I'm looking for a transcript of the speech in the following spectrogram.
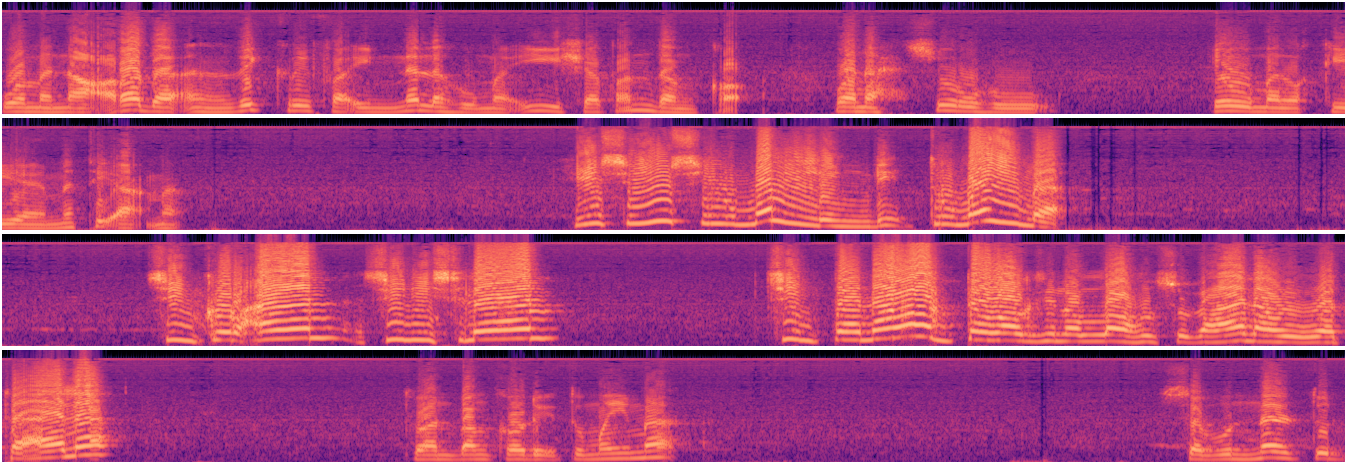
ومن أعرض عن ذكر فإن له معيشة ضنقا ونحشره يوم القيامة أعمى Hisi-hisi maling di tumayma sin Quran sin Islam sin panawag tawag sin Allah subhanahu wa ta'ala tuan bangkaw di tumayma sa bunar tud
